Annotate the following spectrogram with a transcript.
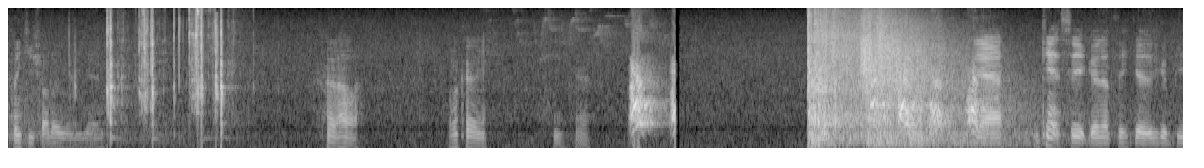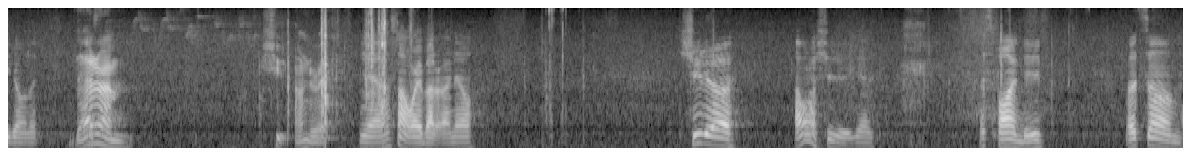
I think you shot over it again. okay. Let's see here. Yeah, you can't see it good enough to get a good beat on it. That or I'm shooting under it. Yeah, let's not worry about it right now. Shoot uh I wanna shoot it again. That's fine, dude. Let's um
